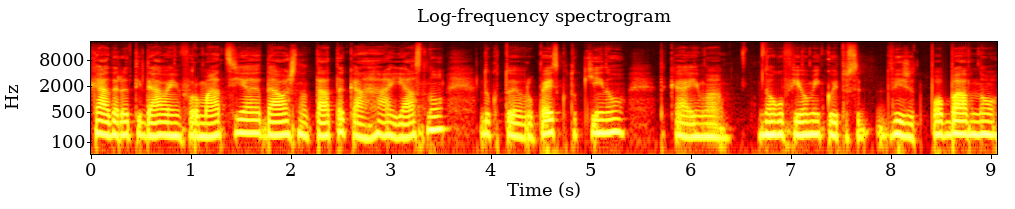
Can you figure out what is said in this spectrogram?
кадърът ти дава информация, даваш нататък, аха, ясно, докато европейското кино така има много филми, които се движат по-бавно,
